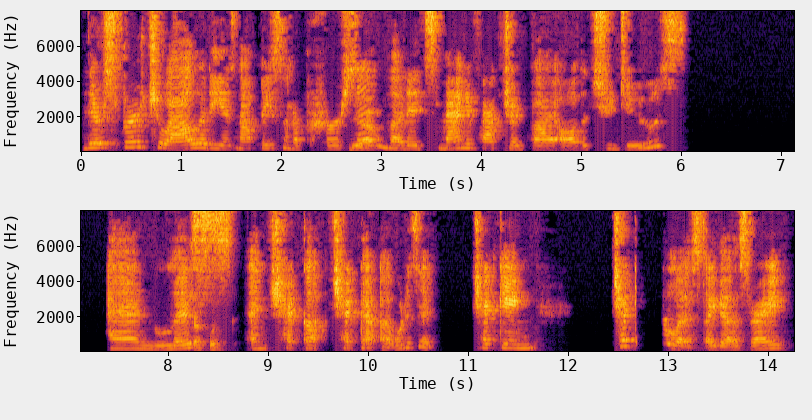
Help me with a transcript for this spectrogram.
their spirituality is not based on a person, Yeah. but it's manufactured by all the to dos and lists and check up, check out, uh, what is it? Checking, checking the list, I guess, right?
